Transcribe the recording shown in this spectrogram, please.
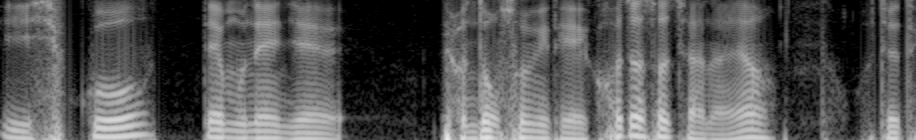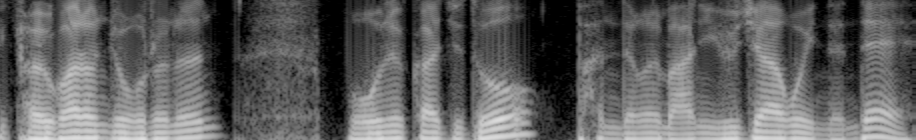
이 19 때문에 이제 변동성이 되게 커졌었잖아요. 어쨌든 결과론적으로는 뭐 오늘까지도 반등을 많이 유지하고 있는데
